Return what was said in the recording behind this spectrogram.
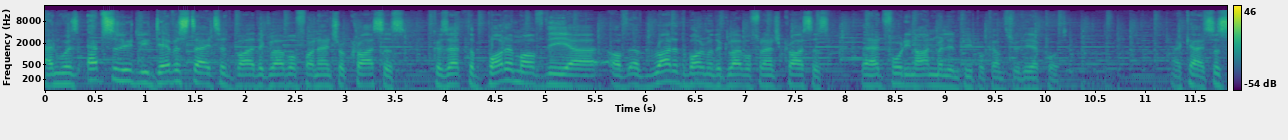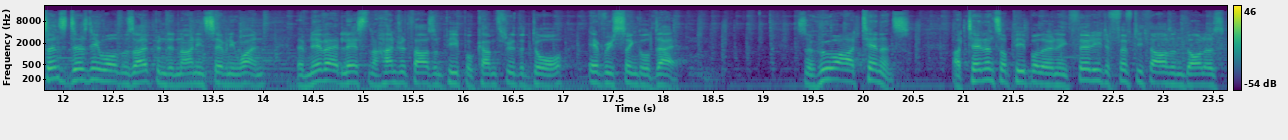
and was absolutely devastated by the global financial crisis because at the bottom of the, uh, of the, right at the bottom of the global financial crisis, they had 49 million people come through the airport. Okay, so since Disney World was opened in 1971, they've never had less than 100,000 people come through the door every single day. So who are our tenants? Our tenants are people earning thirty to fifty thousand dollars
